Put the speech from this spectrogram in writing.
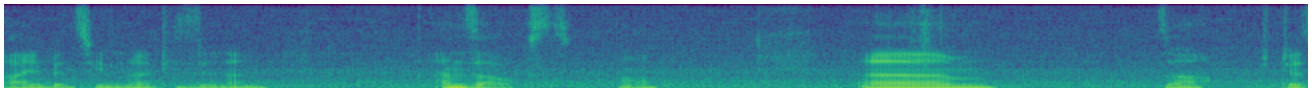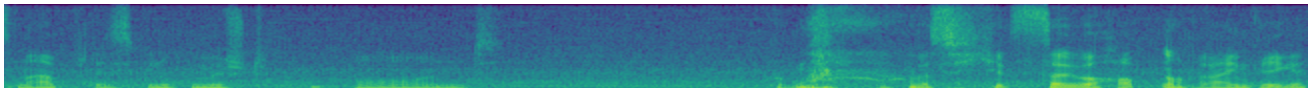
reinen Benzin oder Diesel dann ansaugst. Ja. Ähm, so, es mal ab. Das ist genug gemischt. Und guck mal, was ich jetzt da überhaupt noch reinkriege.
